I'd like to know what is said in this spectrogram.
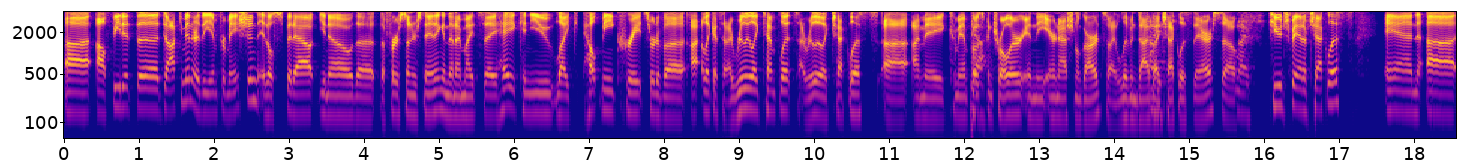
Uh, I'll feed it the document or the information. It'll spit out, you know, the the first understanding, and then I might say, "Hey, can you like help me create sort of a like I said, I really like templates. I really like checklists. Uh, I'm a command post Yeah. controller in the Air National Guard, so I live and die Nice. by checklists there. So Nice. huge fan of checklists, and uh,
